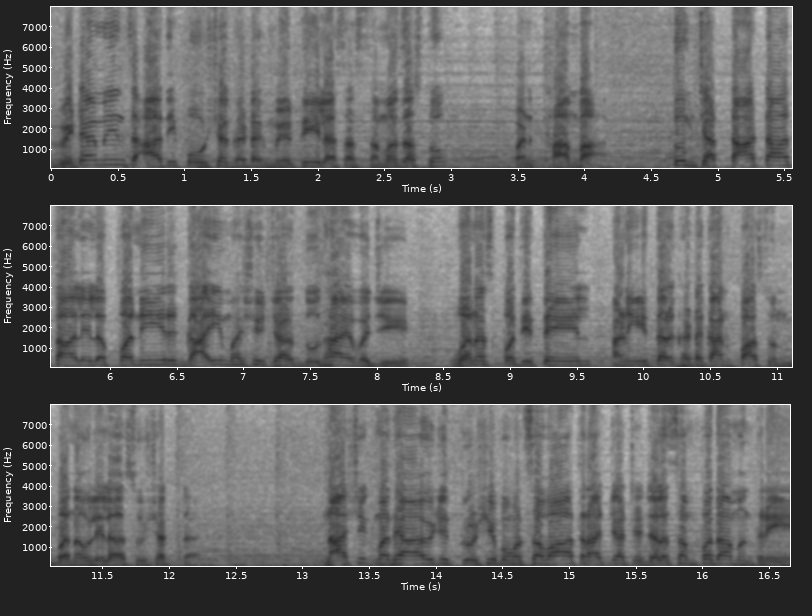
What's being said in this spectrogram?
विटॅमिन्स आदी पोषक घटक मिळतील असा समज असतो. पण थांबा. तुमच्या ताटात आलेलं पनीर गाई म्हशीच्या दुधाऐवजी वनस्पती तेल आणि इतर घटकांपासून बनवलेलं असू शकतं. नाशिकमध्ये आयोजित कृषी महोत्सवात राज्याचे जलसंपदा मंत्री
